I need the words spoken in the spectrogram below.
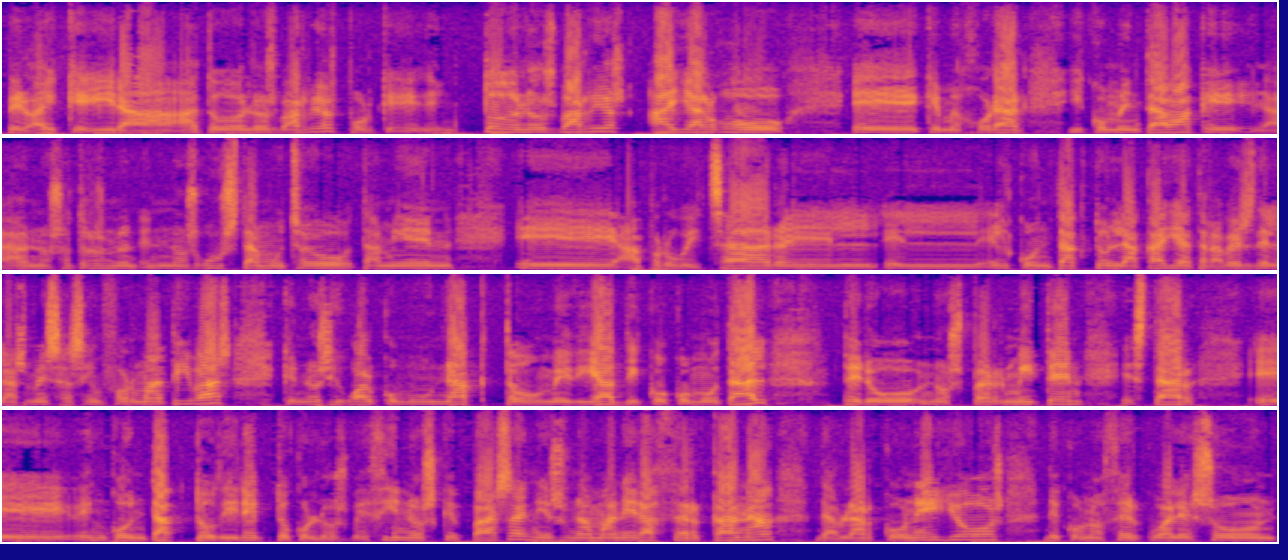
pero hay que ir a, todos los barrios porque en todos los barrios hay algo eh, que mejorar. Y comentaba que a nosotros nos gusta mucho también eh, aprovechar el, contacto en la calle a través de las mesas informativas, que no es igual como un acto mediático como tal, pero nos permiten estar en contacto directo con los vecinos que pasan y es una manera cercana de hablar con ellos, de conocer cuáles son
